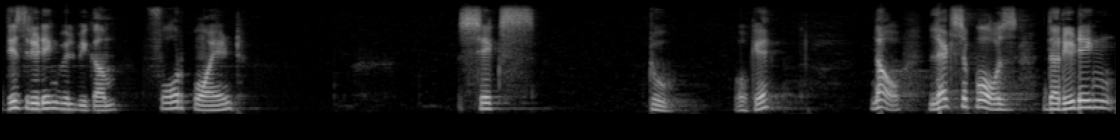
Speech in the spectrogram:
this reading will become 4.62 okay? Now let's suppose the reading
